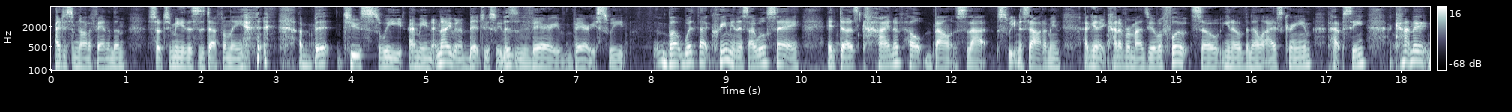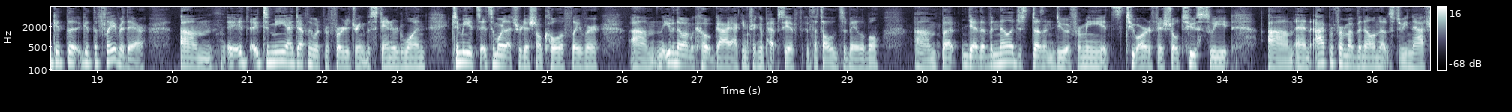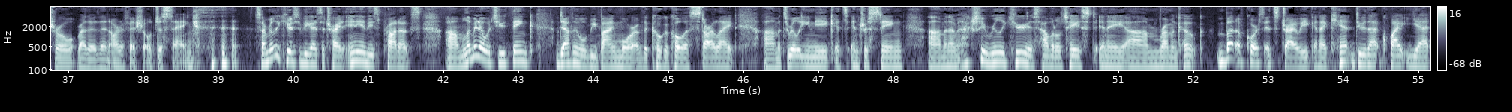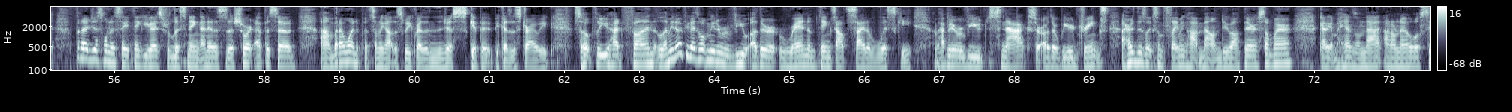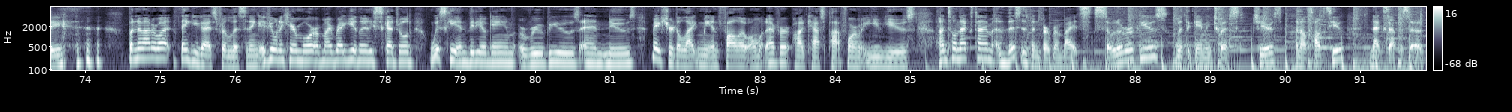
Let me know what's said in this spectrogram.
I just am not a fan of them. So to me, this is definitely a bit too sweet. I mean, not even a bit too sweet. This is very, very sweet. But with that creaminess, I will say it does kind of help balance that sweetness out. I mean, again, it kind of reminds you of a float. So you know, vanilla ice cream, Pepsi. I kind of get the get the flavor there. Um, it, it, to me, I definitely would prefer to drink the standard one. To me, it's it's more that traditional cola flavor. Um, even though I'm a Coke guy, I can drink a Pepsi if, if that's all that's available. Um, but yeah, the vanilla just doesn't do it for me. It's too artificial, too sweet. Um, and I prefer my vanilla notes to be natural rather than artificial, just saying. so I'm really curious if you guys have tried any of these products. Um, let me know what you think. Definitely will be buying more of the Coca Cola Starlight. Um, it's really unique, it's interesting, um, and I'm actually really curious how it'll taste in a um, rum and coke. But of course, it's dry week, and I can't do that quite yet. But I just want to say thank you guys for listening. I know this is a short episode, um, but I wanted to put something out this week rather than just skip it because it's dry week. So hopefully you had fun. Let me know if you guys want me to review other random things outside of whiskey. I'm happy to review snacks or other weird drinks. I heard there's like some flaming hot Mountain Dew out there somewhere. Gotta get my hands on that. I don't know. We'll see. but no matter what, thank you guys for listening. If you want to hear more of my regularly scheduled whiskey and video game reviews and news, make sure to like me and follow on whatever podcast platform you use. Until next time, this has been Bourbon Bites Soda Reviews with the Gaming Twist. Cheers, and I'll talk to you next episode.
